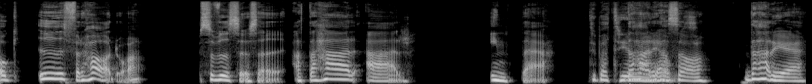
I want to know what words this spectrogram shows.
Och i förhör då så visar det sig att det här är inte... Det bara tre det här är alltså det här är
